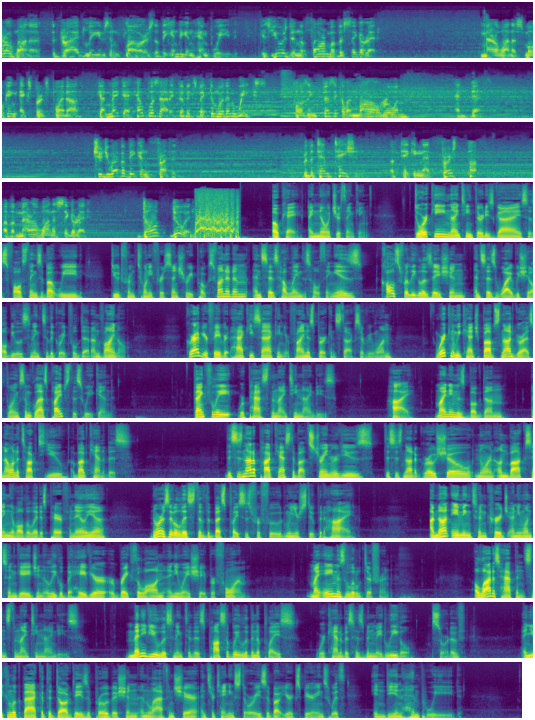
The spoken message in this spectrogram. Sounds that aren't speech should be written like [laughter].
Marijuana, the dried leaves and flowers of the Indian hempweed, is used in the form of a cigarette. Marijuana smoking, experts point out, can make a helpless addict of its victim within weeks, causing physical and moral ruin and death. Should you ever be confronted with the temptation of taking that first puff of a marijuana cigarette, don't do it. Okay, I know what you're thinking. Dorky 1930s guy says false things about weed. Dude from 21st Century pokes fun at him and says how lame this whole thing is, calls for legalization, and says why we should all be listening to the Grateful Dead on vinyl. Grab your favorite hacky sack and your finest Birkenstocks, everyone. Where can we catch Bob Snodgrass blowing some glass pipes this weekend? Thankfully, we're past the 1990s. Hi, my name is Bogdan, and I want to talk to you about cannabis. This is not a podcast about strain reviews. This is not a grow show, nor an unboxing of all the latest paraphernalia, nor is it a list of the best places for food when you're stupid high. I'm not aiming to encourage anyone to engage in illegal behavior or break the law in any way, shape, or form. My aim is a little different. A lot has happened since the 1990s. Many of you listening to this possibly live in a place where cannabis has been made legal, sort of and you can look back at the dog days of prohibition and laugh and share entertaining stories about your experience with Indian hempweed.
